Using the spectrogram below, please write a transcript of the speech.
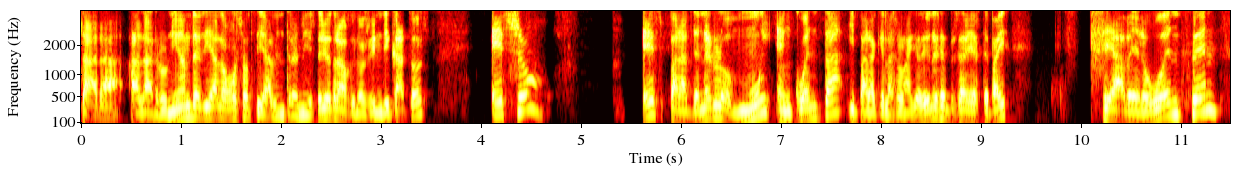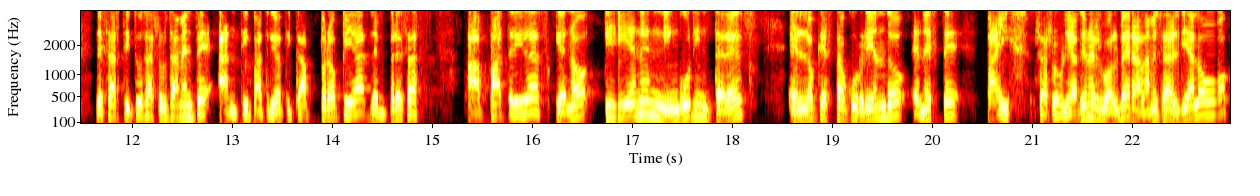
a la reunión de diálogo social entre el Ministerio de Trabajo y los sindicatos, eso es para tenerlo muy en cuenta y para que las organizaciones empresariales de este país se avergüencen de esa actitud absolutamente antipatriótica, propia de empresas apátridas que no tienen ningún interés en lo que está ocurriendo en este país. O sea, su obligación es volver a la mesa del diálogo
